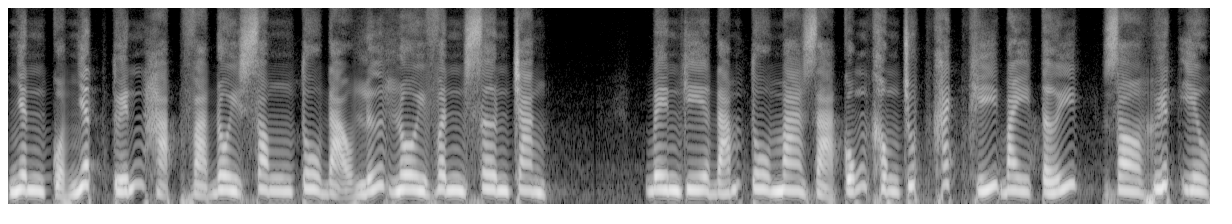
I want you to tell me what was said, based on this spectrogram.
Nhân của nhất tuyến hạp và đôi song tu đạo lữ lôi vân sơn trăng. Bên kia đám tu ma giả cũng không chút khách khí bay tới, do huyết yêu.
